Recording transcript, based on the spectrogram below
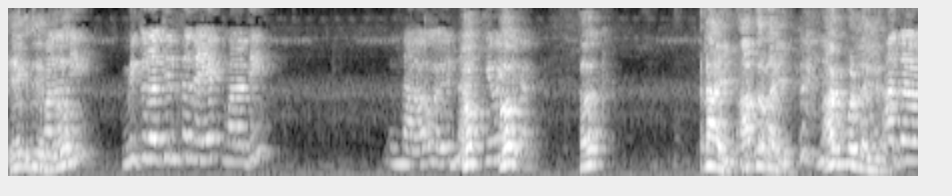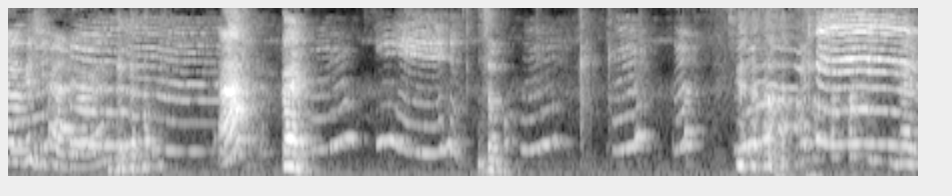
एक दे दो. मी तुला दिल तर नाही एक मला दी नाव आहे, हप, नाटकी हप. माहिती का? हक नाही आता नाही आम्ही पण नाही देत. आता कशी खाते बघा. आ? काय संपा बर.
